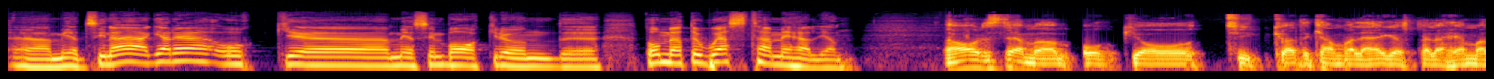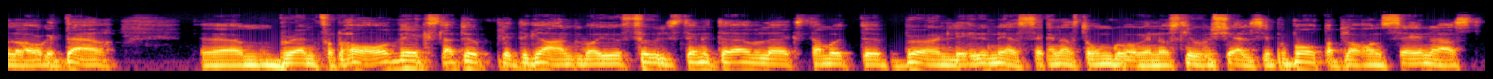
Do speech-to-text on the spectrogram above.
Eh, med sina ägare och back eh, med sin bakgrund. De möter West Ham i helgen. Ja, det stämmer. Och jag tycker att det kan vara läge att spela hemmalaget där. Ehm, Brentford har växlat upp lite grann. Var ju fullständigt överlägsna mot eh, Burnley i den näst senaste omgången och slog Chelsea på bortaplan senast.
